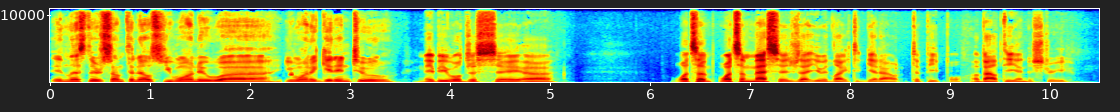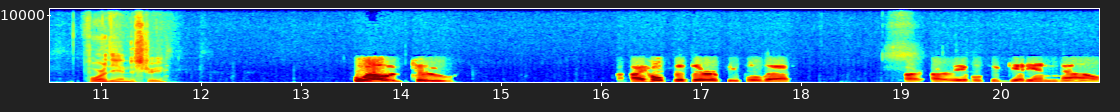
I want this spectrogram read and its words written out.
unless there's something else you want to uh, you want to get into. Maybe we'll just say, uh, what's a what's a message that you would like to get out to people about the industry, for the industry? Well, to I hope that there are people that are, are able to get in now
